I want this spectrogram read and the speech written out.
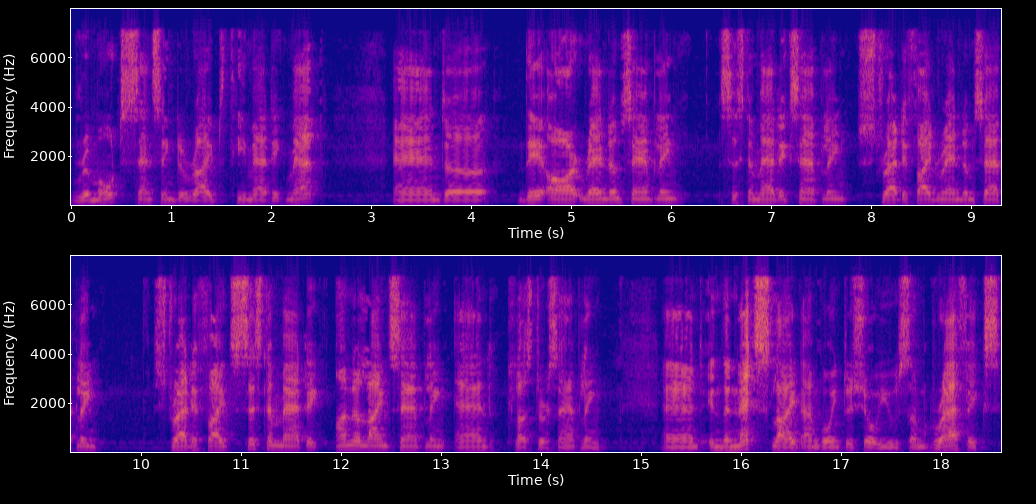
remote sensing derived thematic map and uh, they are random sampling, systematic sampling, stratified random sampling, stratified systematic unaligned sampling, and cluster sampling. And in the next slide, I'm going to show you some graphics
